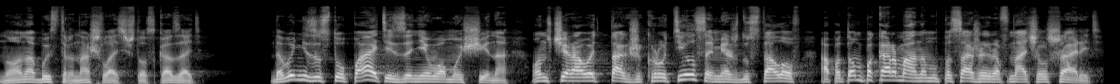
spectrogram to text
но она быстро нашлась, что сказать. «Да вы не заступайтесь за него, мужчина. Он вчера вот так же крутился между столов, а потом по карманам у пассажиров начал шарить».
